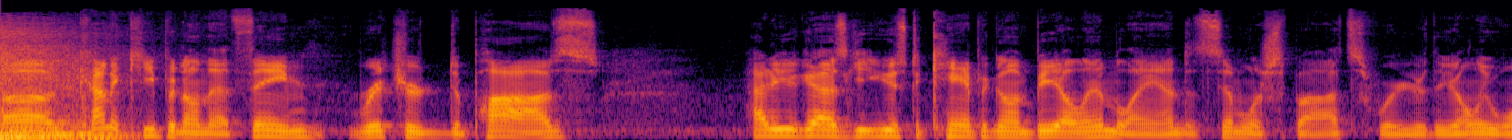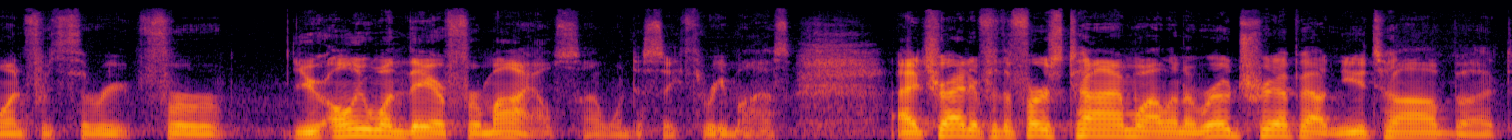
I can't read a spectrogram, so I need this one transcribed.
Uh, kind of keeping on that theme, Richard DePaz. How do you guys get used to camping on BLM land at similar spots where you're the only one for three for you're only one there for miles? I wanted to say three miles. I tried it for the first time while on a road trip out in Utah, but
